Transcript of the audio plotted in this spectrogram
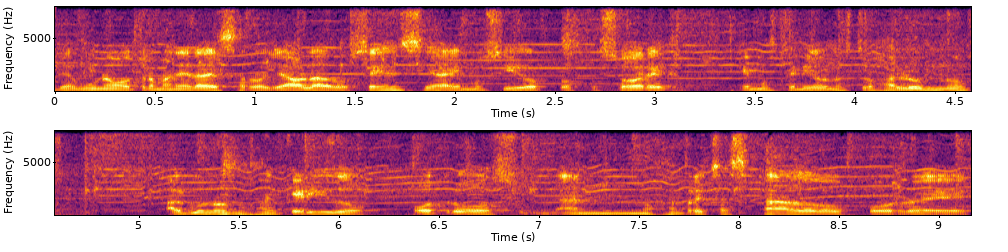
de alguna u otra manera desarrollado la docencia, hemos sido profesores, hemos tenido nuestros alumnos, algunos nos han querido, otros nos han rechazado por eh,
